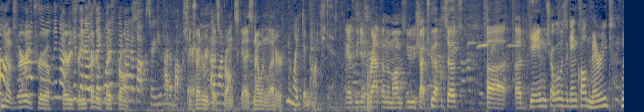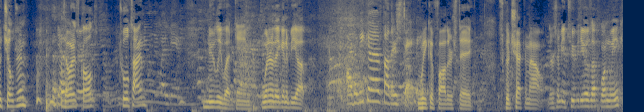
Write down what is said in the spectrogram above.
not No, true. very true. Absolutely not. Very because true. then You I was to like, what replace if we got Bronx. a boxer? You had a boxer. She tried to replace want- Bronx, guys, and I wouldn't let her. No, I did not. She did. Guys, we just wrapped on the mom's view. We shot two episodes. Uh, a game we shot. What was the game called? Married with Children. Is that what it's called? Tool time. Newlywed game. Newlywed game. When are they going to be up? Uh, the week of Father's Day. Week of Father's Day. Let's go check them out. There's gonna be two videos up one week.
